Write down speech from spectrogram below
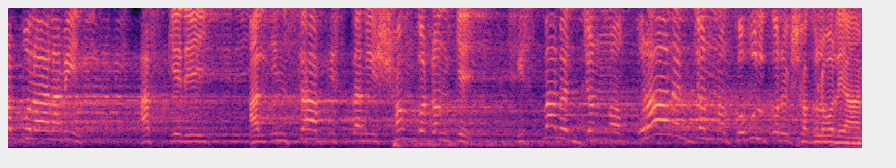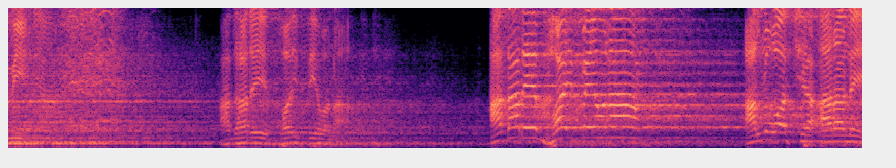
রব্বুল আলামিন আজকের এই আল ইনসাফ ইসলামী সংগঠনকে ইসলামের জন্য, কোরআনের জন্য কবুল করে সকল বলে আমি আধারে ভয় পেও না। আধারে ভয় পেও না। আলো আছে আড়ালে।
